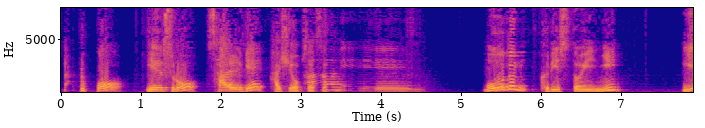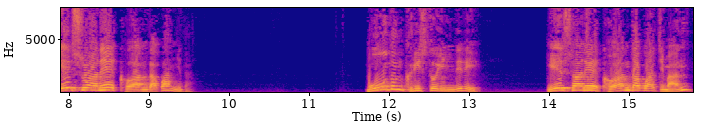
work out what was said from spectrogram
나 죽고 예수로 살게 하시옵소서. 아멘. 모든 그리스도인이 예수 안에 거한다고 합니다. 모든 그리스도인들이 예수 안에 거한다고 하지만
